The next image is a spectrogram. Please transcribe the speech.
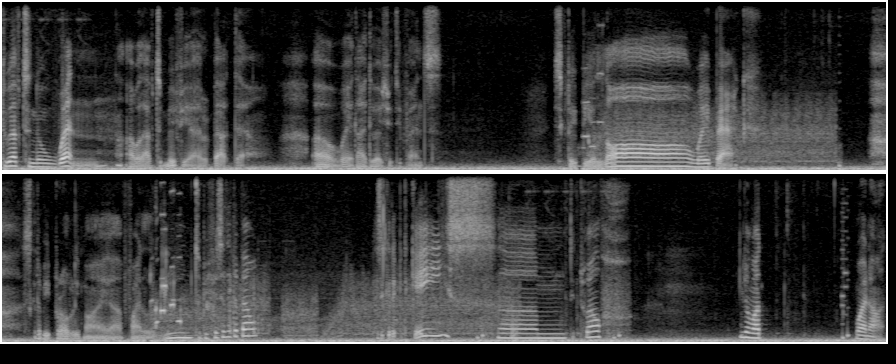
Do have to know when I will have to move here about there. Oh wait, I do your defense. It's gonna be a long way back. It's gonna be probably my uh, final room to be visited about. Is it gonna be the case? Um, the 12. You know what? Why not?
